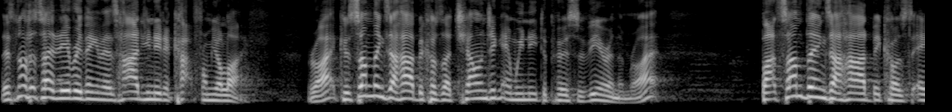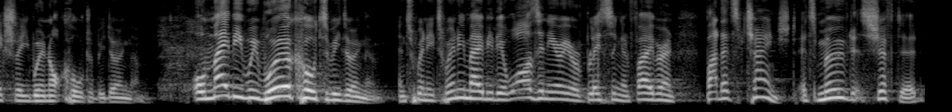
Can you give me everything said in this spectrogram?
That's not to say that everything that is hard you need to cut from your life, right? Because some things are hard because they're challenging and we need to persevere in them, right? But some things are hard because actually we're not called to be doing them. Or maybe we were called to be doing them in 2020. Maybe there was an area of blessing and favor, and, but it's changed. It's moved, it's shifted.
